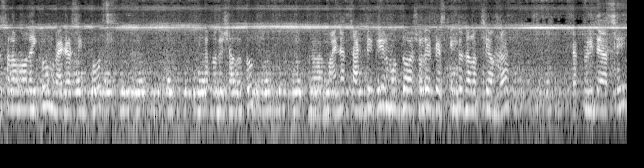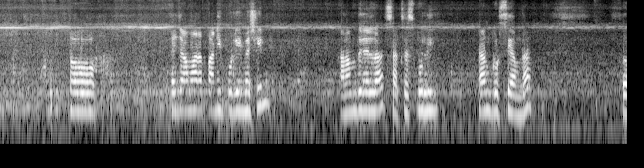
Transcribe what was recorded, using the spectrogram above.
আসসালামু আলাইকুম রাইডার্স ইম্পোর্ট আপনাদের স্বাগত। মাইনাস চার ডিগ্রির মধ্যে আসলে টেস্টিংটা চালাচ্ছি আমরা। ফ্যাক্টরিতে আছি। তো এই যে আমার পানিপুরি মেশিন আলহামদুলিল্লাহ সাকসেসফুলি রান করছি আমরা। তো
